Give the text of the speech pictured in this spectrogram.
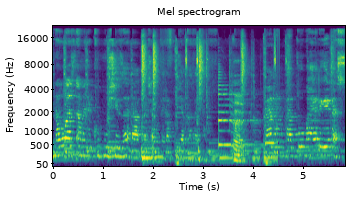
नऊ वाजता म्हणजे खूप उशीर झाला आकाश आपल्याला पूजा करायला. हां. तू बाहेर गेलास.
